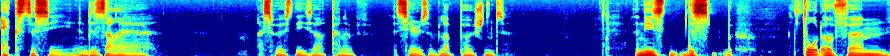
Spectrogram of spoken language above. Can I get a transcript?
ecstasy and desire. I suppose these are kind of a series of love potions. And these this thought of um,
